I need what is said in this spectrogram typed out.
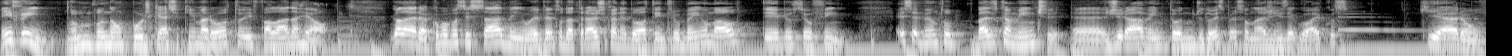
Enfim, vamos mandar um podcast aqui maroto e falar da real. Galera, como vocês sabem, o evento da trágica anedota entre o bem e o mal teve o seu fim. Esse evento basicamente é, girava em torno de dois personagens egóicos que eram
